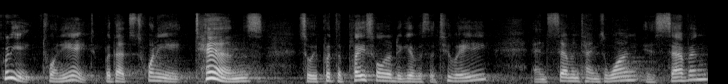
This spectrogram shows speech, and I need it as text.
28. 28, but that's 28 tens, so we put the placeholder to give us the 280, and 7 times 1 is 7.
